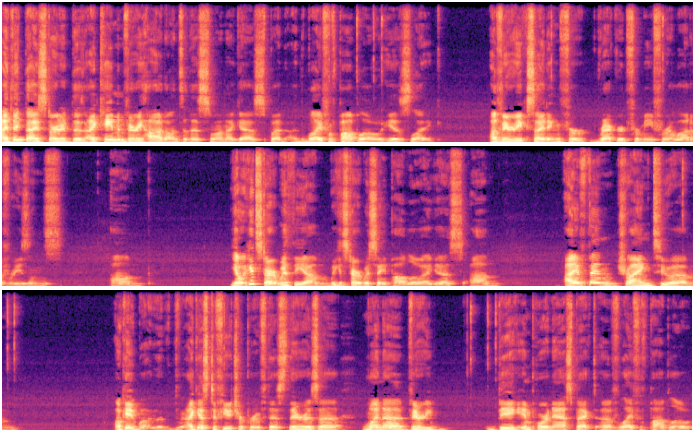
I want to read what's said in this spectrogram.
I think that I started the. I came in very hot onto this one, I guess, but Life of Pablo is like a very exciting for record for me for a lot of reasons. Um, yeah, we could start with the um, we could start with Saint Pablo, I guess. Um, I've been trying to um, okay, well, I guess to future proof this, there is a one uh, very big important aspect of Life of Pablo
